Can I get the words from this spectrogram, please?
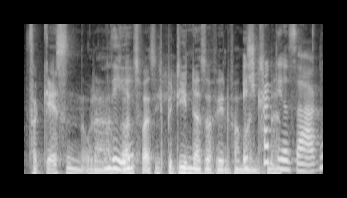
vergessen oder Nee. sonst was. Ich bediene das auf jeden Fall mal Ich kann mehr. dir sagen,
